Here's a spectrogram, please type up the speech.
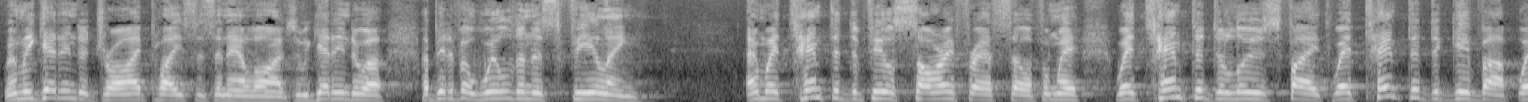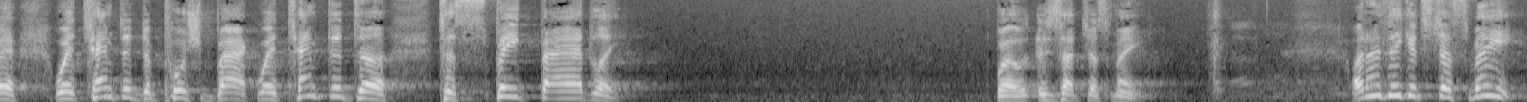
When we get into dry places in our lives, we get into a, a bit of a wilderness feeling. And we're tempted to feel sorry for ourselves and we're, we're tempted to lose faith. We're tempted to give up. We're, we're tempted to push back. We're tempted to, to speak badly. Well, is that just me? I don't think it's just me.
